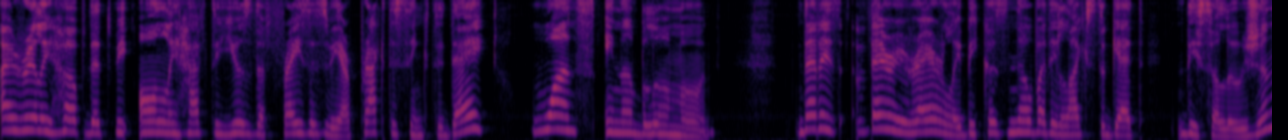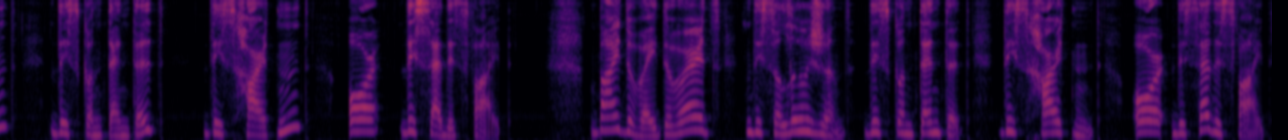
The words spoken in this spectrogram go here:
I really hope that we only have to use the phrases we are practicing today once in a blue moon. That is very rarely because nobody likes to get disillusioned, discontented, disheartened, or dissatisfied. By the way, the words disillusioned, discontented, disheartened, or dissatisfied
